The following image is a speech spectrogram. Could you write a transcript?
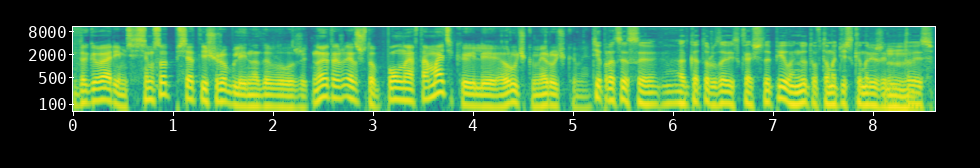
Договоримся. 750 тысяч рублей надо выложить. Ну это, это что, полная автоматика или ручками ножками, ручками? Те процессы, от которых зависит качество пива, идут в автоматическом режиме. Мгм. То есть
